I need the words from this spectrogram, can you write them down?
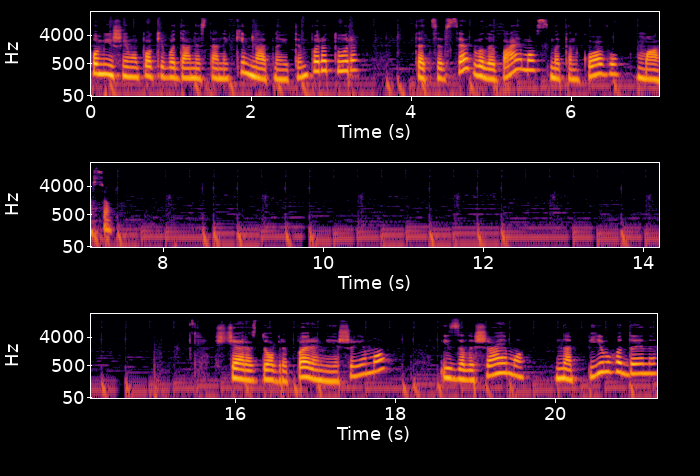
Помішуємо, поки вода не стане кімнатної температури, та це все виливаємо в сметанкову масу. Ще раз добре перемішуємо і залишаємо на півгодини,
